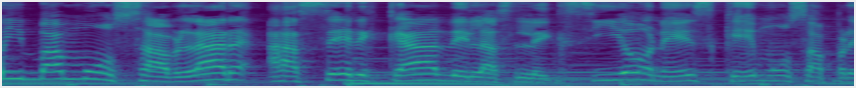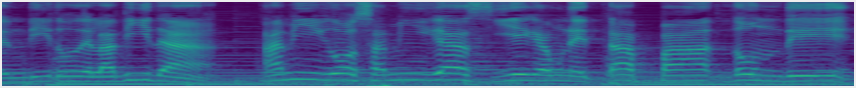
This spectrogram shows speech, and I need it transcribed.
Hoy vamos a hablar acerca de las lecciones que hemos aprendido de la vida. Amigos, amigas, llega una etapa donde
